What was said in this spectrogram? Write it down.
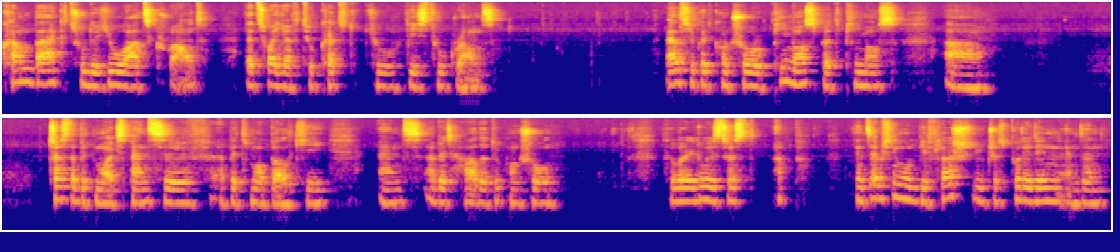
come back to the UART's ground. That's why you have to cut to these two grounds. Else you could control PMOS, but PMOS are uh, just a bit more expensive, a bit more bulky and a bit harder to control. So what I do is just up since everything will be flush, you just put it in and then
